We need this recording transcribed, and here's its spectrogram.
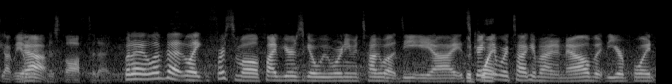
got me a Yeah. little pissed off today. But I love that, like, first of all, five years ago, we weren't even talking about DEI. It's Good great point. that we're talking about it now, but to your point,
